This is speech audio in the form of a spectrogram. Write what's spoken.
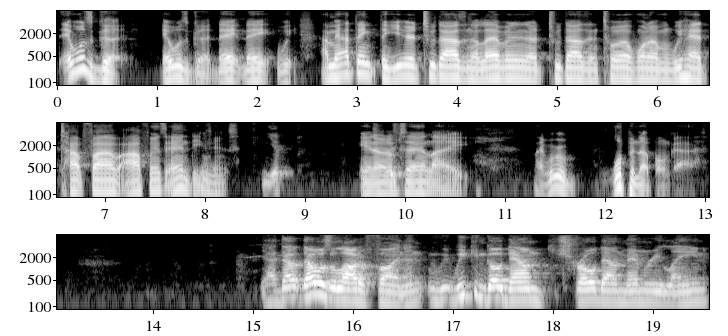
it was good. It was good. They, they, we. I mean, I think the year 2011 or 2012, one of them, we had top five offense and mm. defense. Yep. You know what I'm saying? Like, like we were whooping up on guys. Yeah, that, that was a lot of fun. And we, we can go down, stroll down memory lane.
